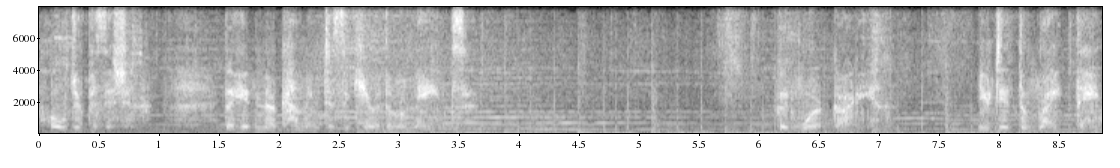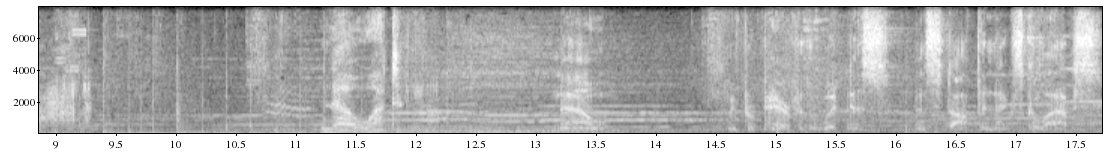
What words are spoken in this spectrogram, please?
Hold your position. The Hidden are coming to secure the remains. Good work, Guardian. You did the right thing. Now what? Now, we prepare for the witness and stop the next collapse.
